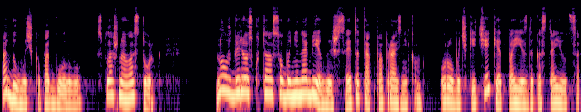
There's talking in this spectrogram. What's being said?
а думочка под голову. Сплошной восторг. Ну, в «Березку»-то особо не набегаешься, это так, по праздникам. У робочки чеки от поездок остаются,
